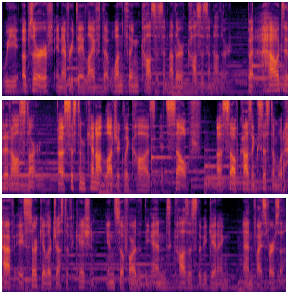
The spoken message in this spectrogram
We observe in everyday life that one thing causes another, causes another. But how did it all start? A system cannot logically cause itself. A self causing system would have a circular justification, insofar that the end causes the beginning, and vice versa.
